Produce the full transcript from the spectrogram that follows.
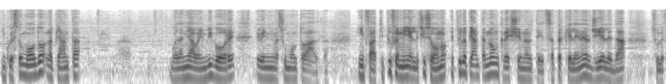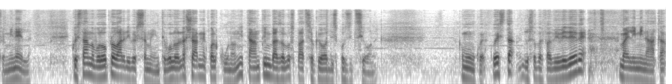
In questo modo la pianta eh, guadagnava in vigore e veniva su molto alta infatti più femminelle ci sono e più la pianta non cresce in altezza perché le energie le dà sulle femminelle. Quest'anno volevo provare diversamente volevo lasciarne qualcuna ogni tanto in base allo spazio che ho a disposizione. Comunque questa giusto per farvi vedere va eliminata.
